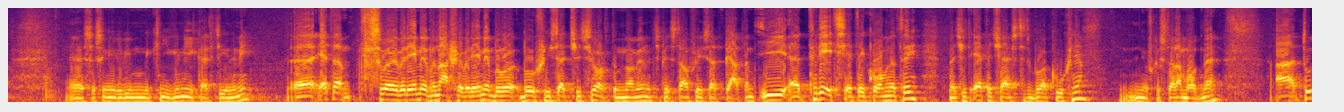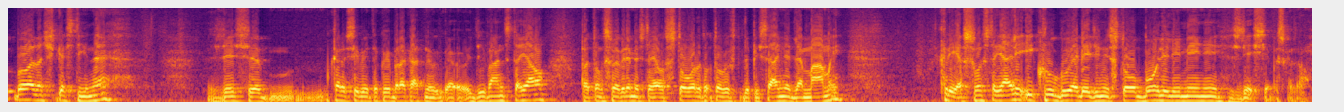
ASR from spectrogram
э, со своими любимыми книгами и картинами. Э, это в свое время, в наше время, было, был 64-м номером, теперь стал 65-м. И э, треть этой комнаты, значит, эта часть, это была кухня, немножко старомодная, а тут была, значит, гостиная, Здесь э, красивый такой бракатный диван стоял, потом в свое время стоял стол для писания для мамы, кресла стояли и круглый обеденный стол более или менее здесь, я бы сказал.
